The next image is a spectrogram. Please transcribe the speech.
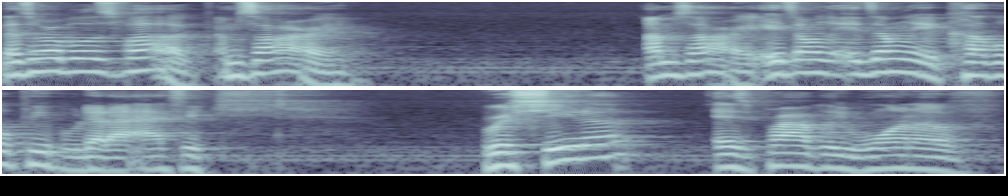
That's horrible as fuck. I'm sorry. I'm sorry. It's only it's only a couple people that I actually Rasheeda is probably one of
